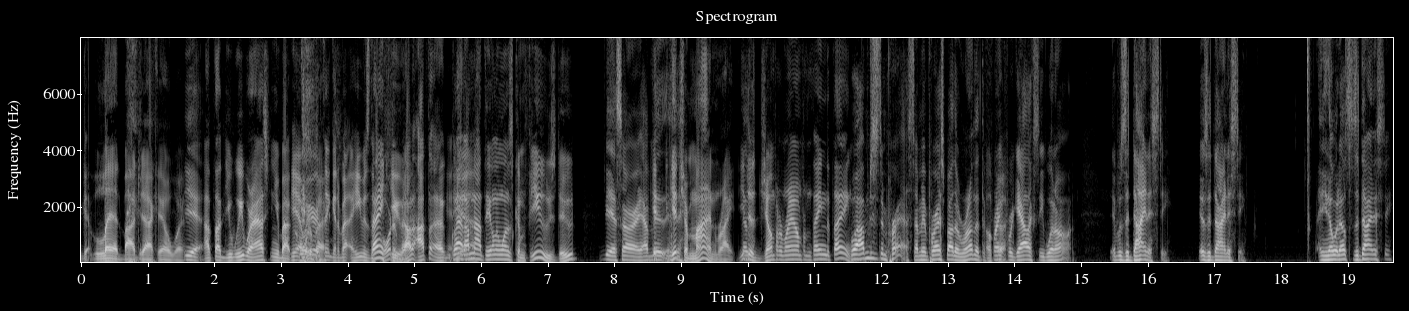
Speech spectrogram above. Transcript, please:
Get led by Jack Elway. Yeah. I thought you. We were asking you about. Yeah, we were thinking about he was the Thank you. I, I th- I'm glad I'm not the only one that's confused, dude. Yeah, sorry. I'm, Get, get your mind right. You No. just jumping around from thing to thing. Well, I'm just impressed. I'm impressed by the run that the Okay. Frankfurt Galaxy went on. It was a dynasty. Was a dynasty. And you know what else is a dynasty?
